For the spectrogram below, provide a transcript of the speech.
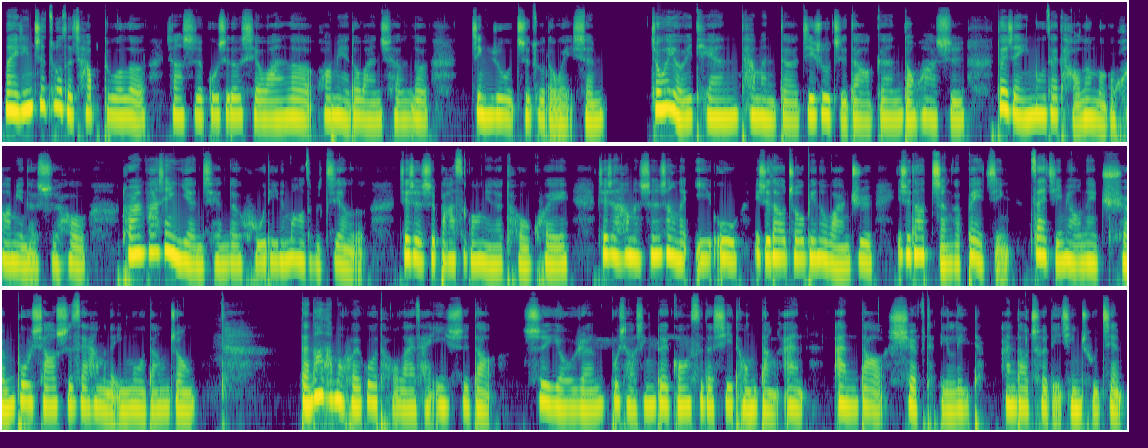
那已经制作的差不多了，像是故事都写完了，画面也都完成了，进入制作的尾声。就会有一天，他们的技术指导跟动画师对着荧幕在讨论某个画面的时候，突然发现眼前的胡迪的帽子不见了，接着是巴斯光年的头盔，接着他们身上的衣物，一直到周边的玩具，一直到整个背景，在几秒内全部消失在他们的荧幕当中。等到他们回过头来，才意识到是有人不小心对公司的系统档案按到 Shift Delete，按到彻底清除键。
